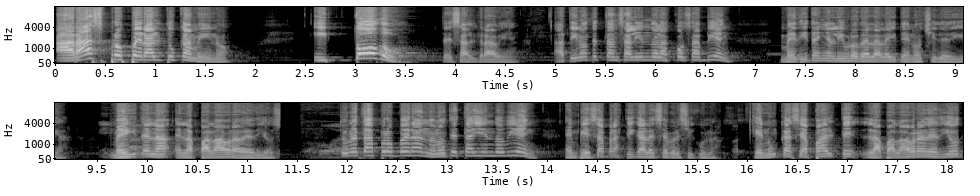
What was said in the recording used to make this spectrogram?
harás prosperar tu camino y todo te saldrá bien. A ti no te están saliendo las cosas bien. Medita en el libro de la ley de noche y de día. Medita en la, en la palabra de Dios. Tú no estás prosperando, no te está yendo bien. Empieza a practicar ese versículo. Que nunca se aparte la palabra de Dios,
